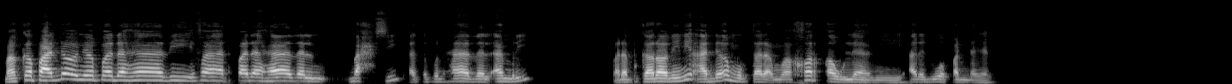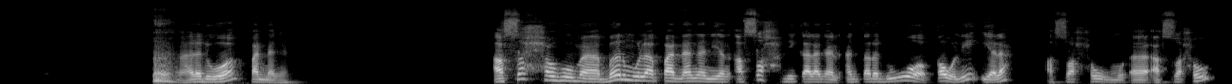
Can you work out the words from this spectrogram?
Maka padanya pada hadhi pada hadzal bahsi ataupun hadzal amri pada perkara ini ada mubtada muakhar qaulani, ada dua pandangan. ada dua pandangan. Asahhuhuma bermula pandangan yang asah di kalangan antara dua qaul ni ialah asahhu uh, asahhu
